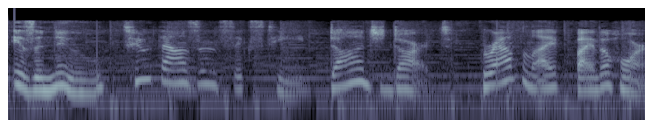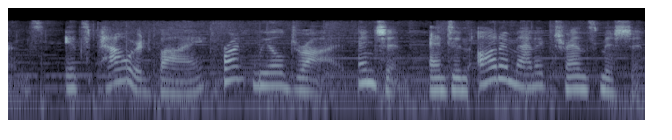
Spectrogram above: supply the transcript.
is a new 2016 Dodge Dart. Grab life by the horns. It's powered by front-wheel drive engine and an automatic transmission.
